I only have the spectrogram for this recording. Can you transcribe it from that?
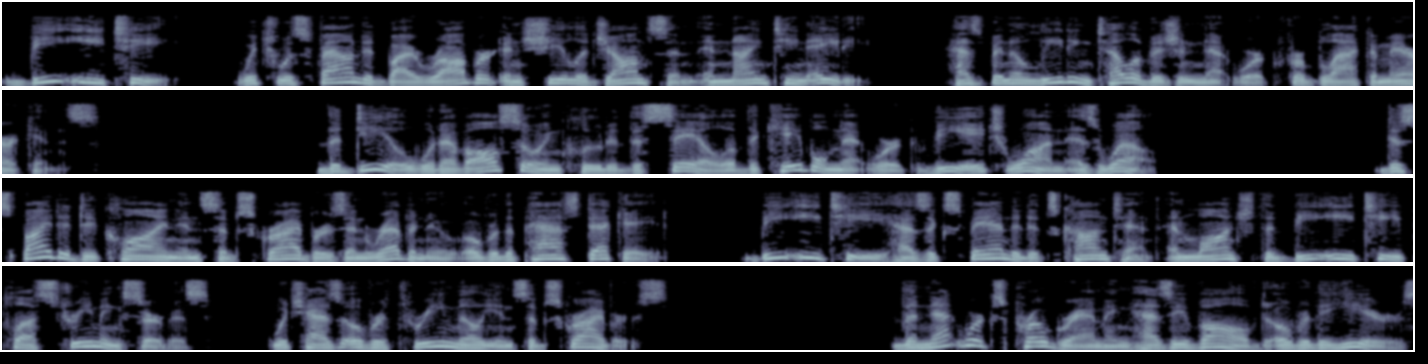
BET, which was founded by Robert and Sheila Johnson in 1980, has been a leading television network for black Americans. The deal would have also included the sale of the cable network VH1 as well. Despite a decline in subscribers and revenue over the past decade, BET has expanded its content and launched the BET Plus streaming service, which has over 3 million subscribers. The network's programming has evolved over the years,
